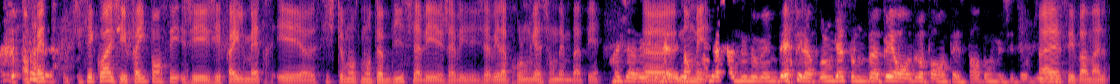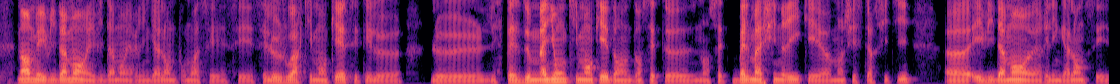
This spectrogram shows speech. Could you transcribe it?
en fait, tu sais quoi, j'ai failli penser, j'ai failli le mettre. Et euh, si je te montre mon top 10, j'avais la prolongation d'Mbappé. Moi, j'avais euh, non, mais... de Nuno Mendes et la prolongation de Mbappé entre parenthèses. Pardon, mais j'étais obligé. Ouais, c'est pas mal. Non, mais évidemment, évidemment, Erling Haaland, pour moi, c'est le joueur qui manquait c'était le l'espèce de maillon qui manquait dans, cette, euh, dans cette belle machinerie qui est euh, Manchester City. Euh, évidemment, Erling Haaland, c'est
